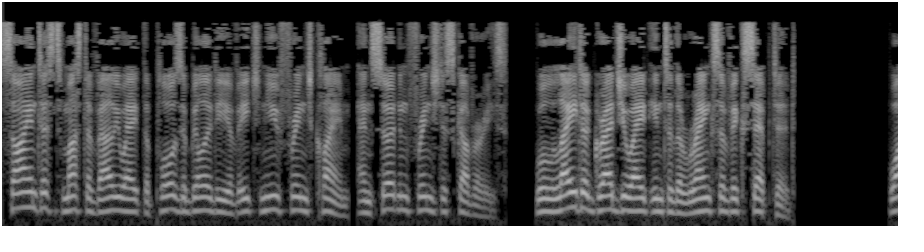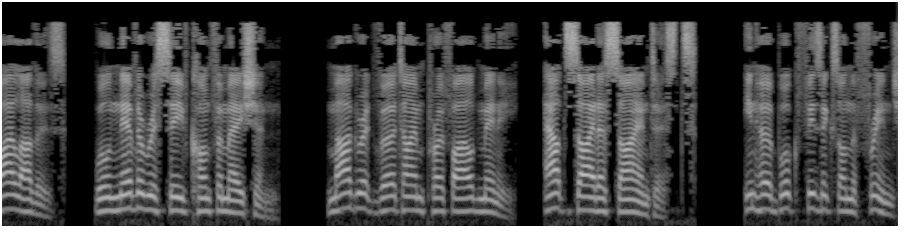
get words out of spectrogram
Scientists must evaluate the plausibility of each new fringe claim, and certain fringe discoveries will later graduate into the ranks of accepted, while others will never receive confirmation. Margaret Wertheim profiled many outsider scientists in her book Physics on the Fringe,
